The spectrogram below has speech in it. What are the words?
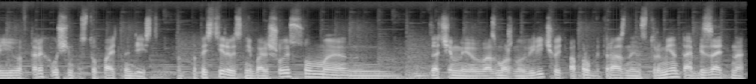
и, во-вторых, очень поступательно действовать. Потестировать с небольшой суммы, зачем ее, возможно, увеличивать, попробовать разные инструменты, обязательно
